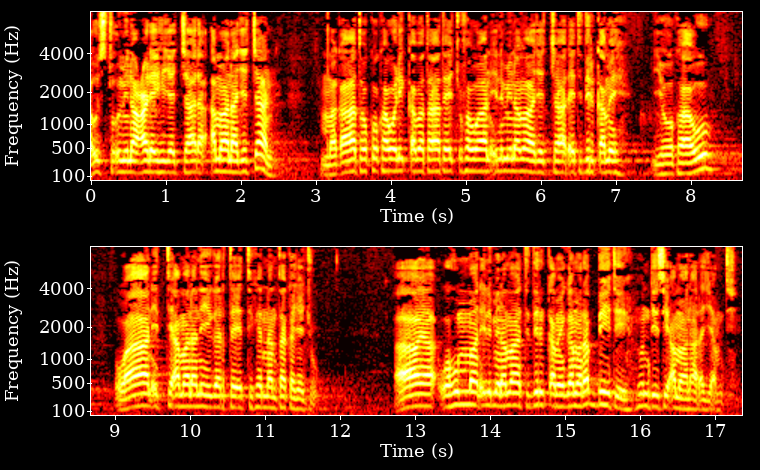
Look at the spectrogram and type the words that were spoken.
awstu'mina calayhi jechaadha amaanaa jechaan. Maqaa tokko ka walitti qabataa ta'e cufa waan ilmi namaa jechaadha itti dirqame yookaawu waan itti amananii gartee itti kennan takka jechuu wahummaan ilmi namaa itti dirqame gama rabbiiti. Hundi isii amaanaadha jedhamti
